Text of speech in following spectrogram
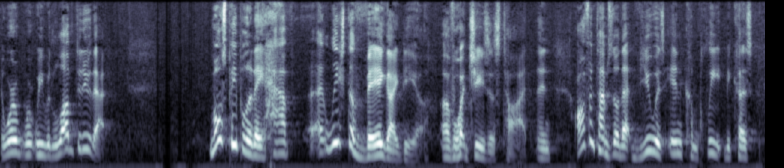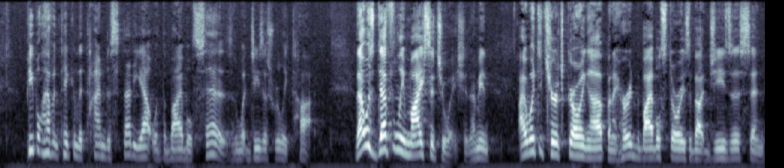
And we're, we would love to do that. Most people today have at least a vague idea of what Jesus taught. And oftentimes, though, that view is incomplete because people haven't taken the time to study out what the Bible says and what Jesus really taught. That was definitely my situation. I mean, I went to church growing up and I heard the Bible stories about Jesus and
